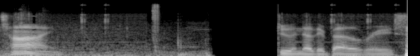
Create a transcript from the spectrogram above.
time. Do another battle race.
